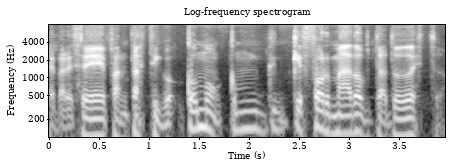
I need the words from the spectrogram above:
Me parece fantástico. ¿Cómo, cómo- qué forma adopta todo esto?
